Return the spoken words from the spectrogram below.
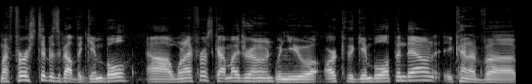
My first tip is about the gimbal. Uh, when I first got my drone, when you uh, arc the gimbal up and down, it kind of uh,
